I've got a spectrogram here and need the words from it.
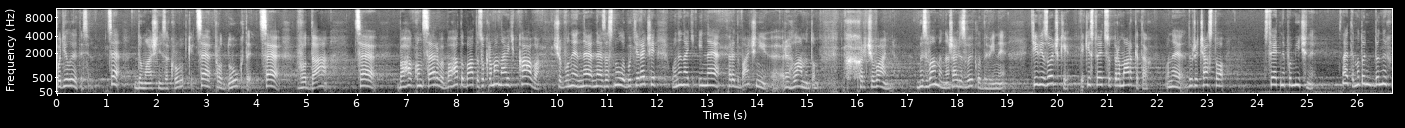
поділитися. Це домашні закрутки, це продукти, це вода, це багато консерви, багато-багато, зокрема, навіть кава, щоб вони не не заснули, бо ті речі вони навіть і не передбачені регламентом харчування. Ми з вами, на жаль, звикли до війни. Ті візочки, які стоять в супермаркетах, вони дуже часто стоять непомічені. Знаєте, ми до, до, них,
